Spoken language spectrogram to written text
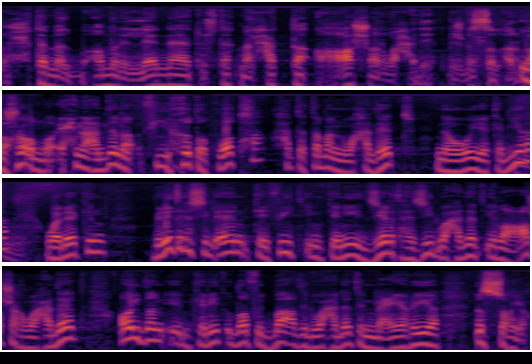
محتمل بأمر الله أنها تستكمل حتى عشر وحدات مش بس الأربعة إن شاء الله. إحنا عندنا في خطط واضحة حتى ثمان وحدات نووية كبيرة. ولكن بندرس الآن كيفية إمكانية زيادة هذه الوحدات إلى 10 وحدات أيضا إمكانية إضافة بعض الوحدات المعيارية الصغيرة.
